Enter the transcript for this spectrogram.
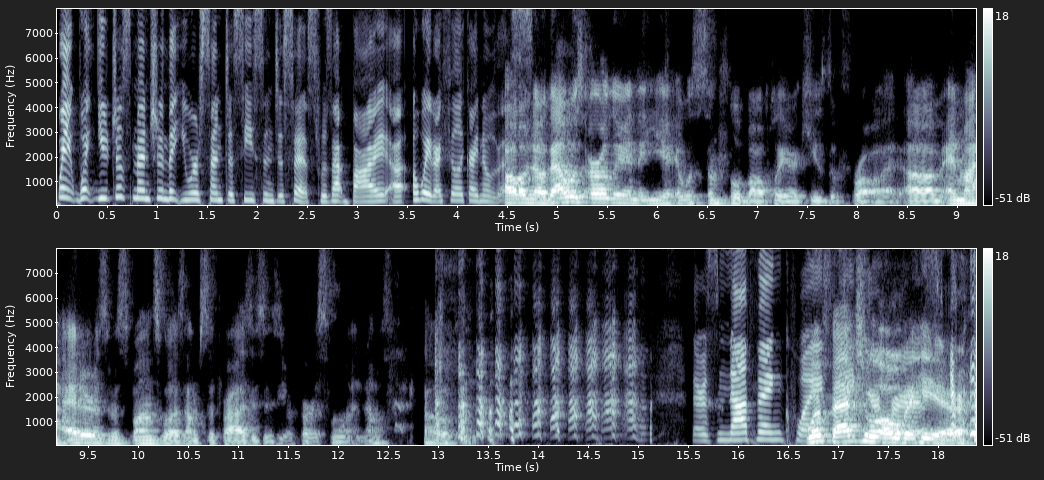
Wait, what you just mentioned that you were sent to cease and desist was that by? Uh, oh wait, I feel like I know this. Oh no, that was earlier in the year. It was some football player accused of fraud. Um, and my editor's response was, "I'm surprised this is your first one." I was like, "Oh, There's nothing quite. we're factual your over here."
